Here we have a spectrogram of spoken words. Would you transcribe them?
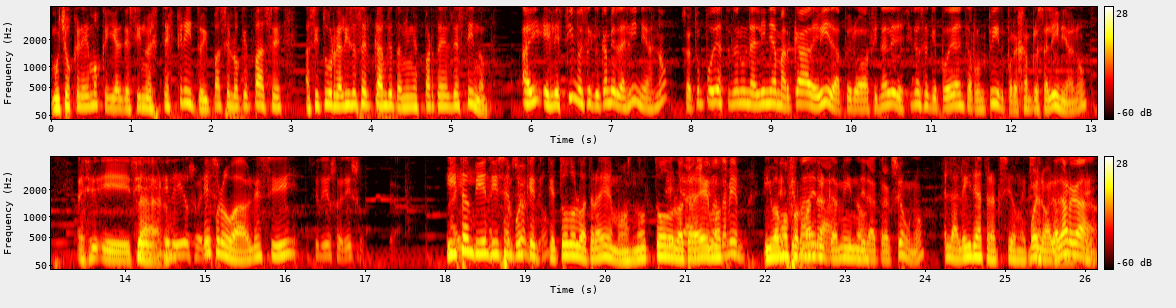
Muchos creemos que ya el destino está escrito y pase lo que pase, así tú realizas el cambio, también es parte del destino. Ahí, el destino es el que cambia las líneas, ¿no? O sea, tú podrías tener una línea marcada de vida, pero al final el destino es el que podría interrumpir, por ejemplo, esa línea, ¿no? Sí, Claro. sí he leído sobre es eso. probable, sí. Sí he leído sobre eso. O sea, Y hay- también hay dicen pues que, situaciones, ¿no? que todo lo atraemos, ¿no? Todo Eh, lo atraemos y vamos El formando el camino. De la atracción, ¿no? La ley de atracción, Bueno, a la larga,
